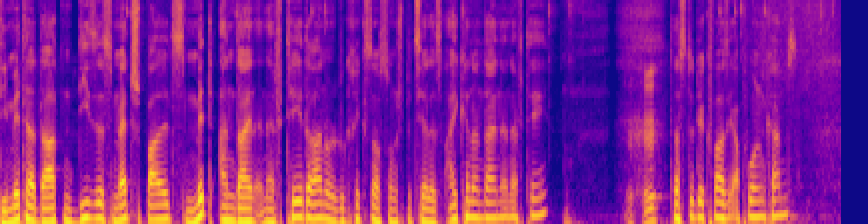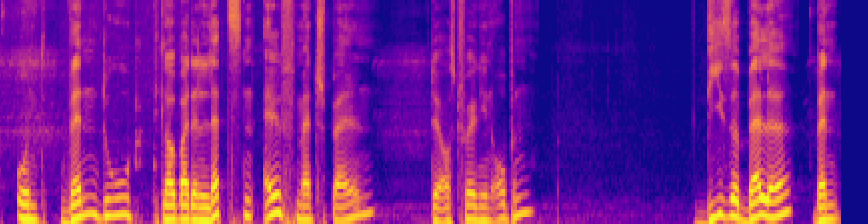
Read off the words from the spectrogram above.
die Metadaten dieses Matchballs mit an dein NFT dran und du kriegst noch so ein spezielles Icon an dein NFT, mhm. das du dir quasi abholen kannst. Und wenn du, ich glaube, bei den letzten elf Matchbällen der Australian Open, diese Bälle, wenn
